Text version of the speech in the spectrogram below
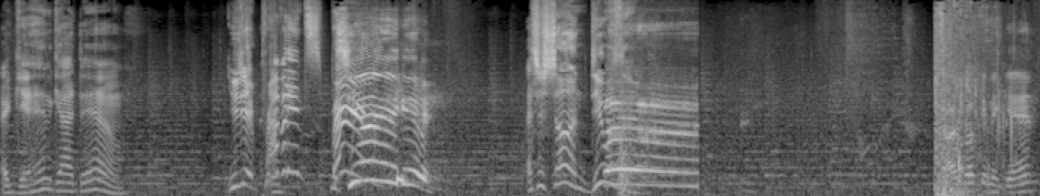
Again? Goddamn. Use your prominence. Burn. He's here. That's your son. Deal with him. Guard broken again.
